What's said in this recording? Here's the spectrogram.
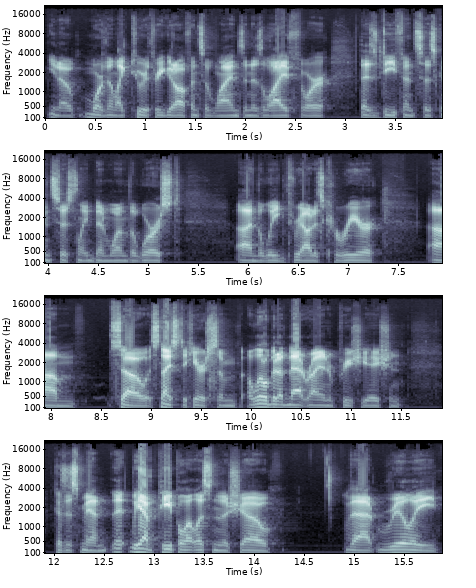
you know more than like two or three good offensive lines in his life, or that his defense has consistently been one of the worst uh, in the league throughout his career. Um, so it's nice to hear some a little bit of Matt Ryan appreciation because this man we have people that listen to the show that really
